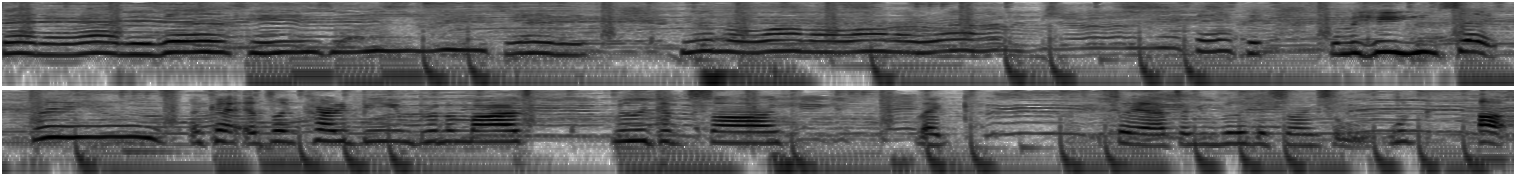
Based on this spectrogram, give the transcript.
Turn around and please me, baby. You know wanna, wanna run, baby. Let me hear you say, please. Okay, it's like Cardi B and Bruno Mars. Really good song. Like, so yeah, it's like a really good song. So look up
